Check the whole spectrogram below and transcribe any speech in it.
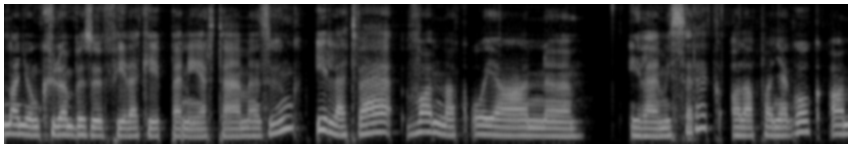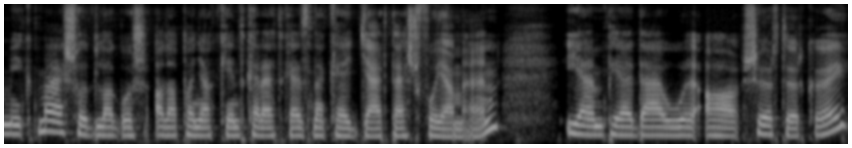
nagyon különbözőféleképpen értelmezünk, illetve vannak olyan élelmiszerek, alapanyagok, amik másodlagos alapanyagként keletkeznek egy gyártás folyamán. Ilyen például a sörtörköly,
